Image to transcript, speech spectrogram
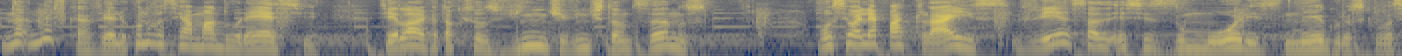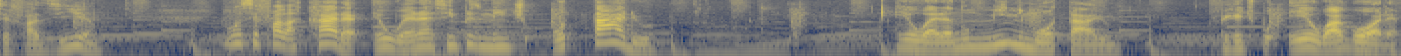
Não, não é ficar velho, quando você amadurece, sei lá, já tá com seus 20, 20 e tantos anos você olha para trás, vê essa, esses humores negros que você fazia, e você fala, cara, eu era simplesmente otário. Eu era no mínimo otário. Porque, tipo, eu agora,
